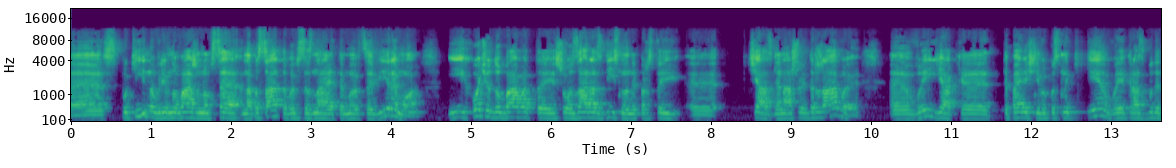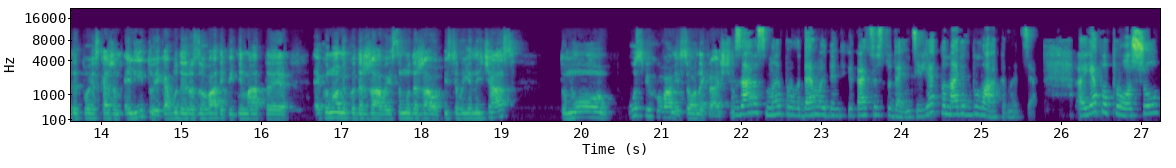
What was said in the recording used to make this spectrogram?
е, спокійно, врівноважено все написати. Ви все знаєте, ми в це віримо. І хочу додати, що зараз дійсно непростий е, час для нашої держави. Е, Ви, як теперішні випускники, ви якраз будете тою, скажімо, елітою, яка буде розвивати, піднімати економіку держави і саму державу в післявоєнний час. Тому успіху вам і всього найкращого. Зараз ми проведемо ідентифікацію студентів. Як вона відбуватиметься? Е, Я попрошу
